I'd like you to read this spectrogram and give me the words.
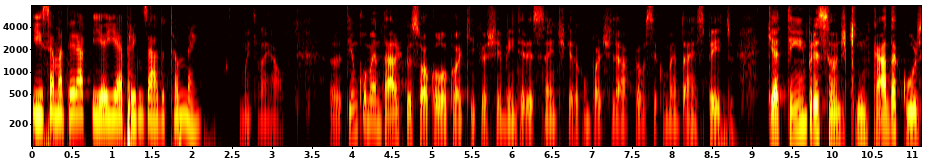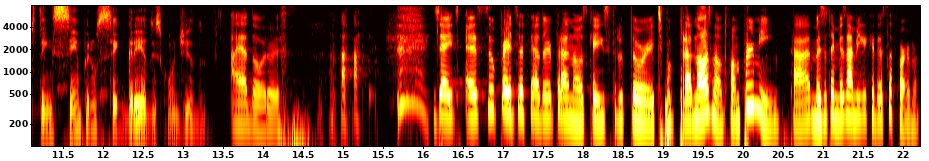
E isso é uma terapia e é aprendizado também. Muito legal. Uh, tem um comentário que o pessoal colocou aqui que eu achei bem interessante, quero compartilhar para você comentar a respeito, que é tem a impressão de que em cada curso tem sempre um segredo escondido. Ai, adoro. Gente, é super desafiador para nós que é instrutor. Tipo, para nós não, tô falando por mim, tá? Mas eu tenho minhas amigas que é dessa forma.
